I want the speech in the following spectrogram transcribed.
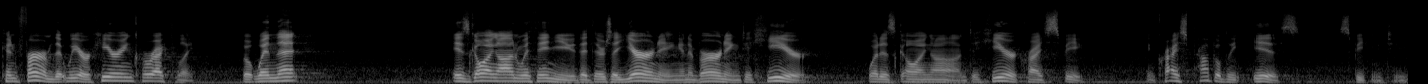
confirm that we are hearing correctly. But when that is going on within you, that there's a yearning and a burning to hear what is going on, to hear Christ speak, and Christ probably is speaking to you.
